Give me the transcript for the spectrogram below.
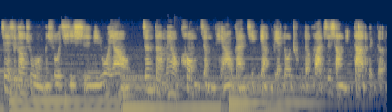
这也是告诉我们说，其实你如果要真的没有空，整条干净两边都涂的话，至少你大腿的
